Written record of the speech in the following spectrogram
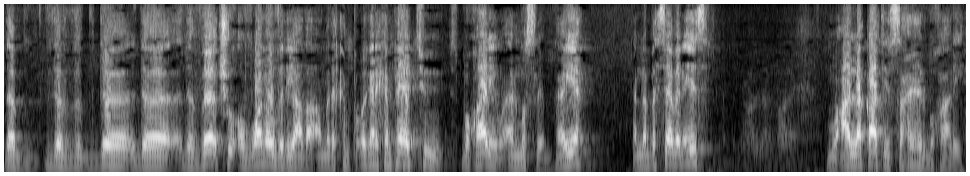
the, the, the, the, the virtue of one over the other. I'm gonna we're going to compare two, Bukhari and Muslim. Here. And number seven is Mu'allaqat in Sahih al-Bukhari.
